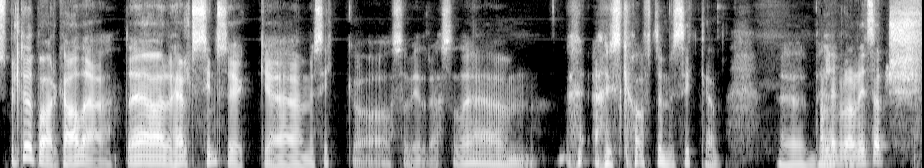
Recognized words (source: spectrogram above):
Spilte det på Arkade. Det har helt sinnssyk uh, musikk og så videre, så det um, Jeg husker ofte musikken. Uh, Veldig bra research.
